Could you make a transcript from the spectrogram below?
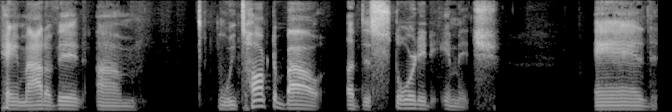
came out of it. Um, we talked about a distorted image. And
